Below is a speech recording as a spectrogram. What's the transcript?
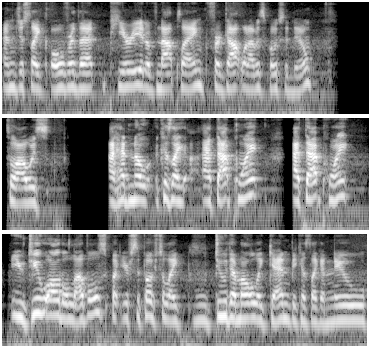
and just like over that period of not playing forgot what i was supposed to do so i was i had no because like at that point at that point you do all the levels but you're supposed to like do them all again because like a new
